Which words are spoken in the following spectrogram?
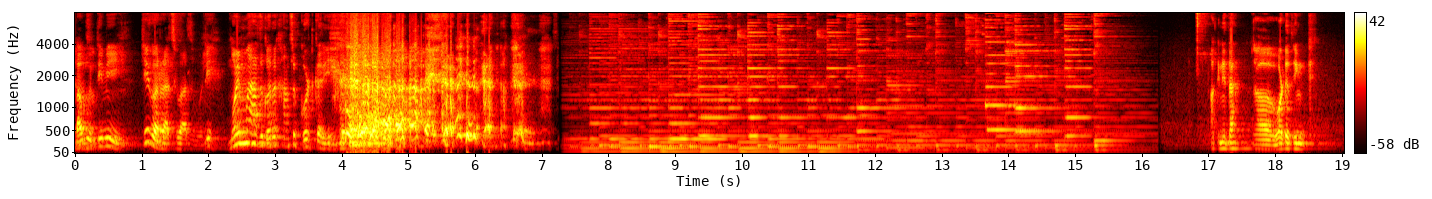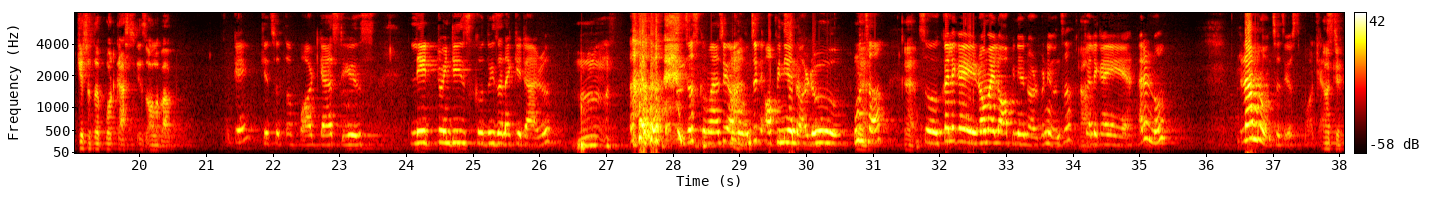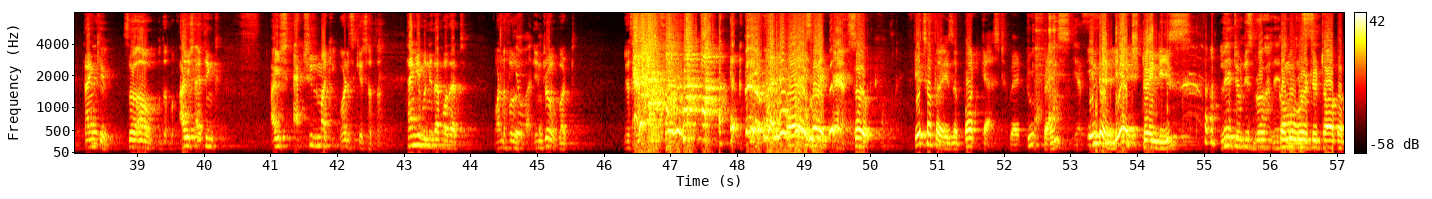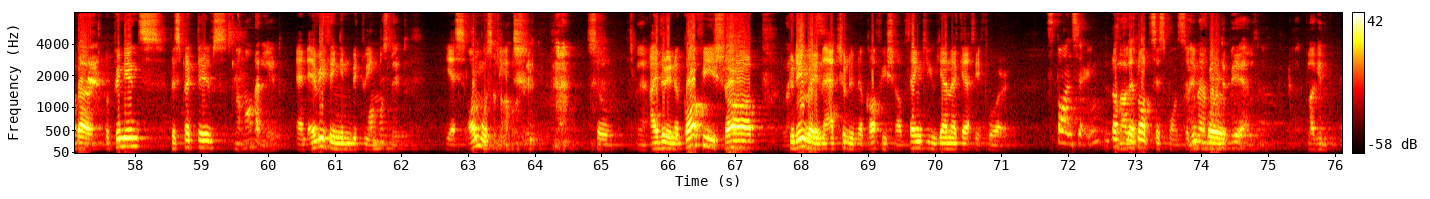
बाबु तिमी के गरिरहेको छौ आजभोलि मै म आज गएर खान्छु गोटकरी। Akinita, uh, what do you think Keshata podcast is all about? Okay के छ त पडकास्ट इज लेट ट्वेन्टिजको दुईजना केटाहरू। Mm, जसकोमा चाहिँ अब हुन्छ नि ओपिनियनहरू हुन्छ. सो कहिलेकाहीँ रमाइलो ओपिनियनहरू पनि हुन्छ कहिलेकाहीँ आई नो राम्रो हुन्छ त्यो podcast Okay, thank you. So, uh, the- Ayush, I think Ayush actually, my, what is Keshata? Thank you, Vanita, for that wonderful You're Kechata is a podcast where two friends yes. in their late 20s late 20s bro late come 20s. over to talk about opinions, perspectives. No, not that late. And everything in between. Almost late. Yes, almost late. almost late. so yeah. either in a coffee shop. Like today we're in actually in a coffee shop. Thank you Yana Cafe for sponsoring. Not, let's not say sponsoring. for, plug in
